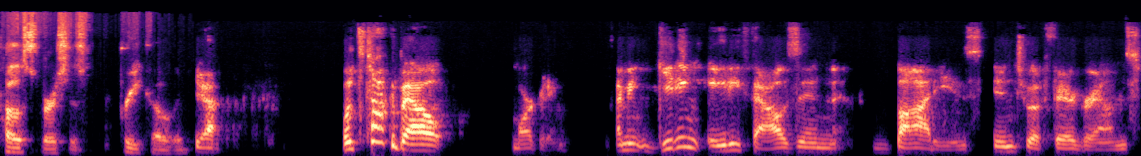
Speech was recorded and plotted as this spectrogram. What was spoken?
post versus pre-COVID. Yeah. Let's talk about marketing. I mean, getting 80,000 bodies into a fairgrounds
